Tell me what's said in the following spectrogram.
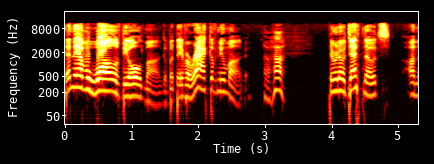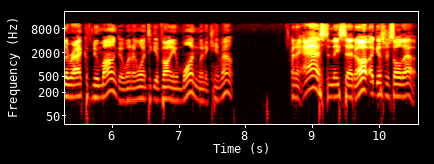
Then they have a wall of the old manga, but they have a rack of new manga. uh huh. There were no Death Notes on the rack of new manga when I went to get Volume One when it came out, and I asked, and they said, "Oh, I guess we're sold out."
